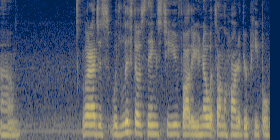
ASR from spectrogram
um, Lord, I just we lift those things to you, Father. You know what's on the heart of your people,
